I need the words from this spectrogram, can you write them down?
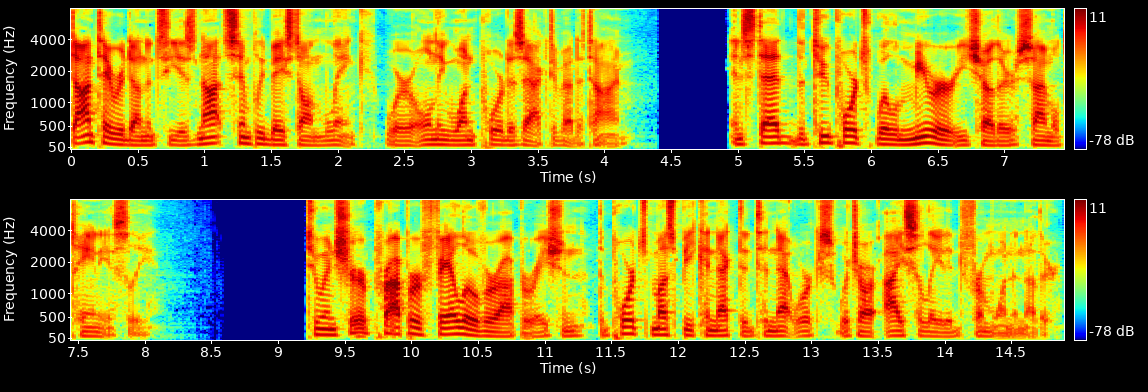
Dante redundancy is not simply based on link, where only one port is active at a time. Instead, the two ports will mirror each other simultaneously. To ensure proper failover operation, the ports must be connected to networks which are isolated from one another.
